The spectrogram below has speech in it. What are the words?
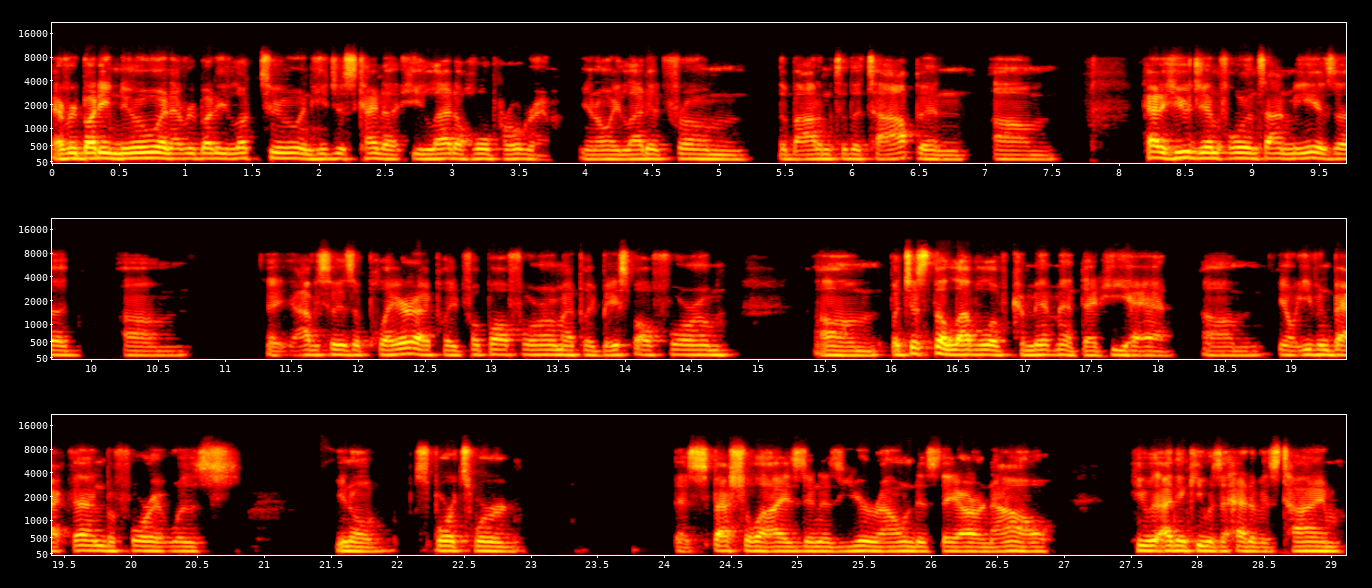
everybody knew and everybody looked to. And he just kind of, he led a whole program, you know, he led it from the bottom to the top and um, had a huge influence on me as a, um, obviously as a player, I played football for him. I played baseball for him. Um, but just the level of commitment that he had, um, you know, even back then before it was, you know, sports were as specialized and as year round as they are now. He was, I think he was ahead of his time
